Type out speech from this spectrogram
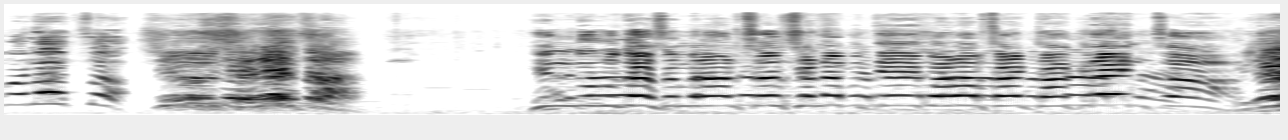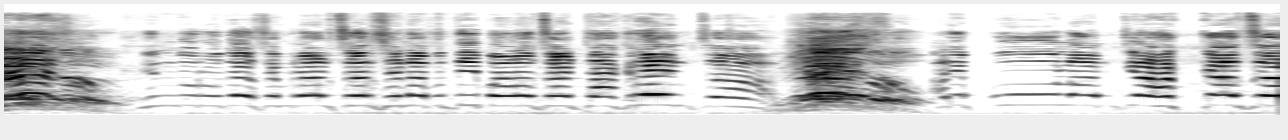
कोणाचा? हिंदू हृदय सम्राट सरसेनापती बाळासाहेब ठाकरेंचा. हिंदू हृदय सम्राट सरसेनापती बाळासाहेब ठाकरेंचा. अरे पूल आमच्या हक्काचा.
